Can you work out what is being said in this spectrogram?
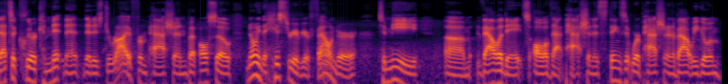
that's a clear commitment that is derived from passion, but also knowing the history of your founder. To me, um, validates all of that passion. It's things that we're passionate about. We go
